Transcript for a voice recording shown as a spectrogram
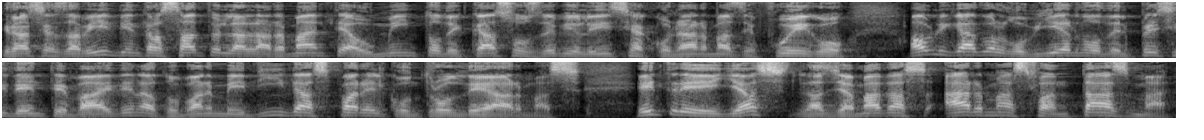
Gracias, David. Mientras tanto, el alarmante aumento de casos de violencia con armas de fuego ha obligado al gobierno del presidente Biden a tomar medidas para el control de armas, entre ellas las llamadas armas fantasma,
